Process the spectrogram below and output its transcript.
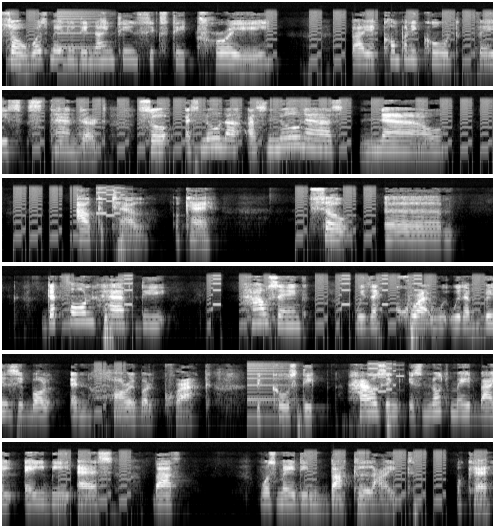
So, it was made in 1963 by a company called Face Standard. So as known as, as known as now Alcatel. Okay. So um, that phone have the housing with a crack, with a visible and horrible crack because the housing is not made by ABS but was made in bakelite. Okay.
